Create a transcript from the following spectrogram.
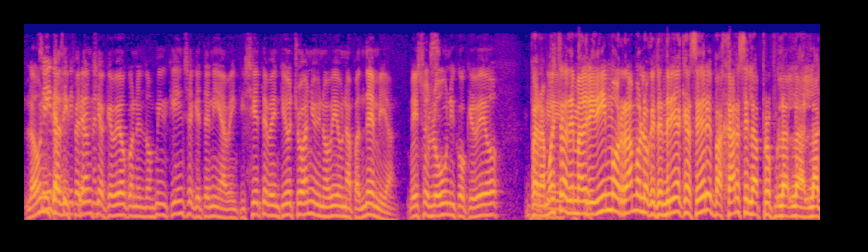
La única diferencia que veo con el 2015 que tenía 27, 28 años y no había una pandemia. Eso es lo único que veo. Para muestra de madridismo, Ramos lo que tendría que hacer es bajarse la, la,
